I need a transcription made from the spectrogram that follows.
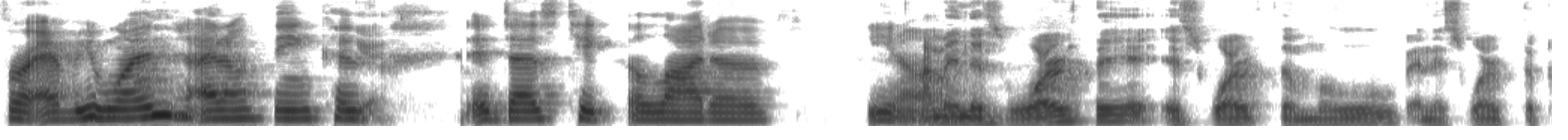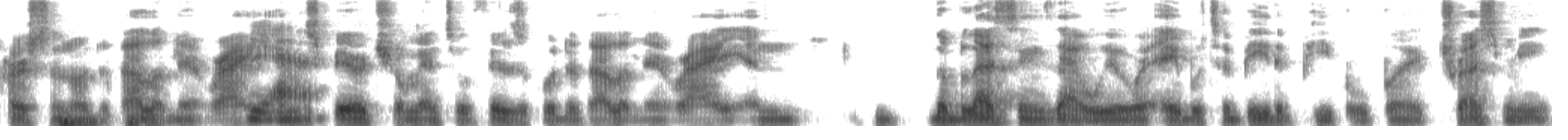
for everyone, I don't think, because yeah. it does take a lot of you know. I mean, it's worth it. It's worth the move, and it's worth the personal development, right? Yeah. And spiritual, mental, physical development, right? And the blessings that we were able to be to people. But trust me,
